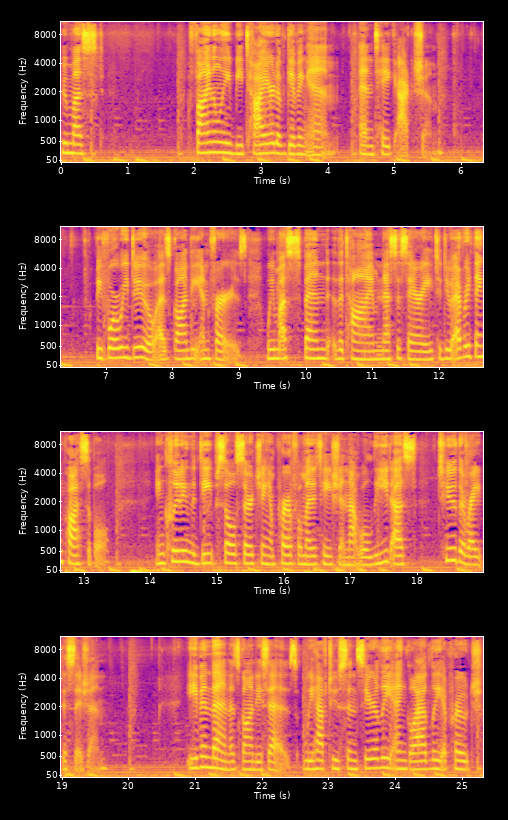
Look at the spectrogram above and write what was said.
who must finally be tired of giving in and take action. Before we do, as Gandhi infers, we must spend the time necessary to do everything possible, including the deep soul searching and prayerful meditation that will lead us to the right decision. Even then, as Gandhi says, we have to sincerely and gladly approach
